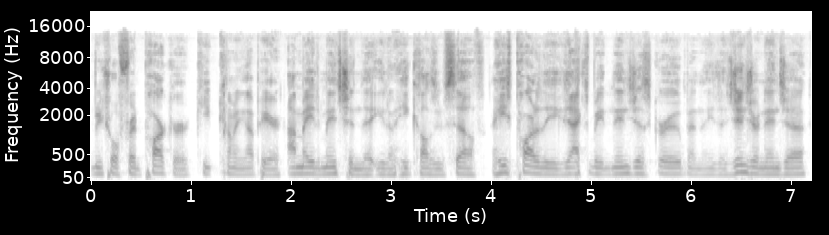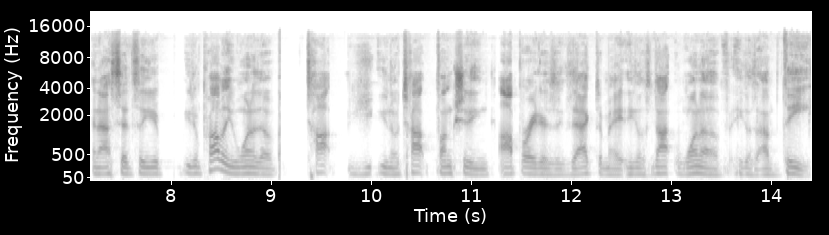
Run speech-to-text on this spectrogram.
mutual friend Parker keep coming up here. I made mention that you know he calls himself he's part of the Xactimate Ninjas group and he's a Ginger Ninja. And I said, so you're you know probably one of the top you know top functioning operators Xactimate. He goes, not one of. He goes, I'm the.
